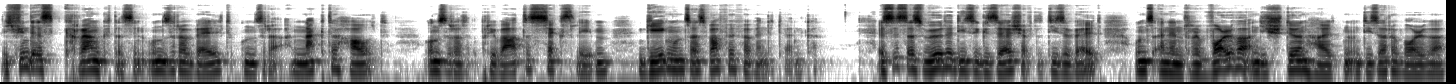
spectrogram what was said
Ich finde es krank, dass in unserer Welt unsere nackte Haut unser privates Sexleben gegen uns als Waffe verwendet werden kann. Es ist, als würde diese Gesellschaft, diese Welt uns einen Revolver an die Stirn halten und dieser Revolver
